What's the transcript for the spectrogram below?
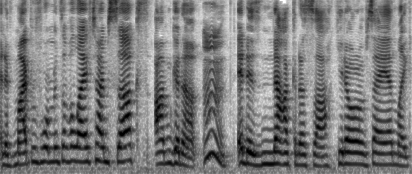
And if my performance of a lifetime sucks, I'm gonna, mm, it is not gonna suck. You know what I'm saying? Like,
